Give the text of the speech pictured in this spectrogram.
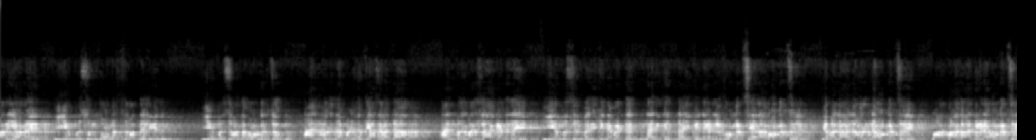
പറയാണ് ഇ എം എസും കോൺഗ്രസ് വന്നില്ലേ എന്ന്. ഇ എം എസ് ഉള്ള കോൺഗ്രസും അൻപറും തമ്മിൽ വ്യത്യാസം എന്താ അൻപർ മനസ്സിലാക്കേണ്ടത് ഇ എം എസും ഭരിക്കുന്ന നയിക്കുന്ന വീട്ടിൽ കോൺഗ്രസ് ഏതാ കോൺഗ്രസ്? ജവഹർലാൽ നെഹ്റുവിന്റെ കോൺഗ്രസ് മഹാത്മാഗാന്ധിയുടെ കോൺഗ്രസ്.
